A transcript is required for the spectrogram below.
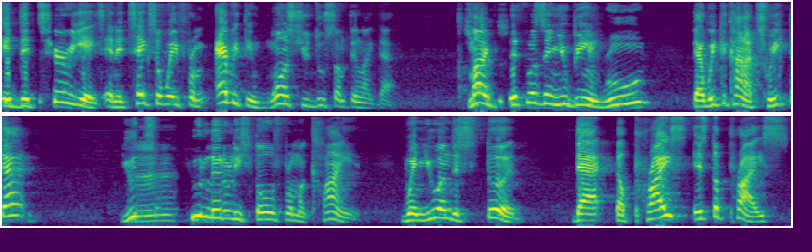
it deteriorates and it takes away from everything once you do something like that. Mind you, this wasn't you being rude that we could kind of tweak that. You t- Mhm. you literally stole from a client when you understood that the price is the price,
